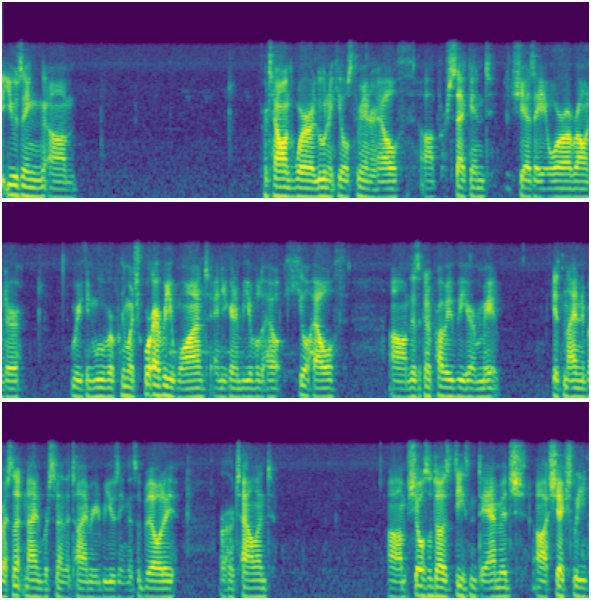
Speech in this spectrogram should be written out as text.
using um, her talent where Luna heals 300 health uh, per second. She has a aura around her where you can move her pretty much wherever you want, and you're going to be able to help heal health. Um, this is going to probably be her. It's 90%, 9% of the time you're going to be using this ability or her talent. Um, she also does decent damage. Uh, she actually,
